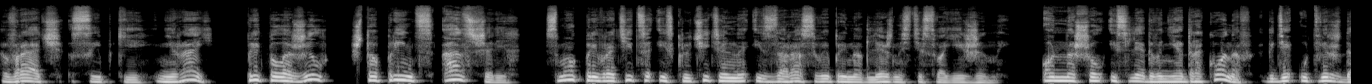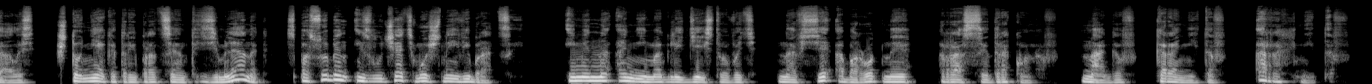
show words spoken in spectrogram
Врач Сыпки Нирай предположил, что принц Азшарих смог превратиться исключительно из-за расовой принадлежности своей жены. Он нашел исследования драконов, где утверждалось, что некоторый процент землянок способен излучать мощные вибрации. Именно они могли действовать на все оборотные расы драконов, нагов, коронитов, арахнитов.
